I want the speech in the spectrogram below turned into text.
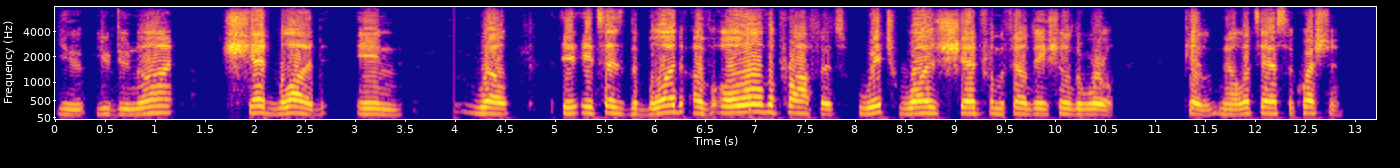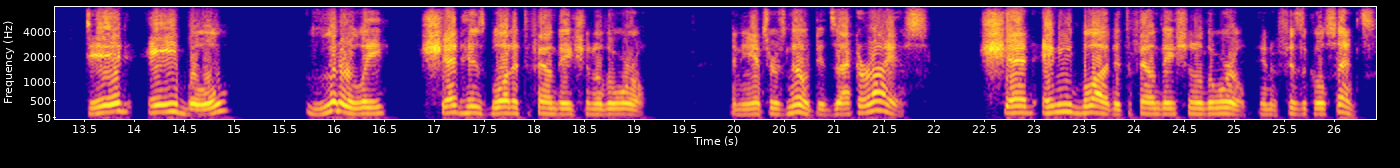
You you do not shed blood in well it, it says the blood of all the prophets which was shed from the foundation of the world. Okay, now let's ask the question. Did Abel literally shed his blood at the foundation of the world? And the answer is no. Did Zacharias shed any blood at the foundation of the world in a physical sense?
